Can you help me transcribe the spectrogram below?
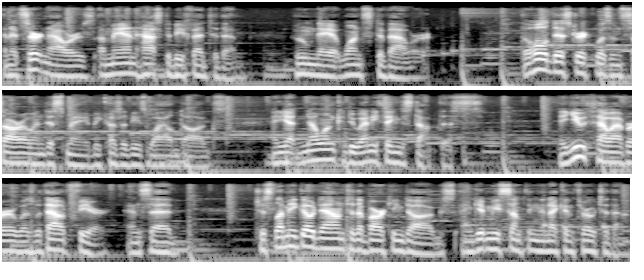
and at certain hours a man has to be fed to them, whom they at once devour. The whole district was in sorrow and dismay because of these wild dogs, and yet no one could do anything to stop this. The youth, however, was without fear, and said, Just let me go down to the barking dogs, and give me something that I can throw to them.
